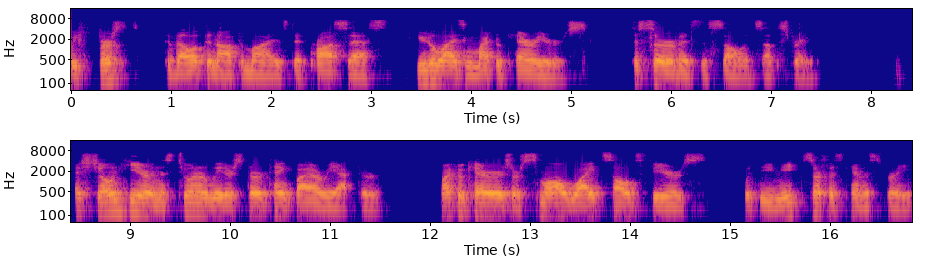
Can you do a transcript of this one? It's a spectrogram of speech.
we first developed and optimized a process utilizing microcarriers to serve as this solid substrate. As shown here in this 200 liter stirred tank bioreactor, microcarriers are small white solid spheres with the unique surface chemistry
